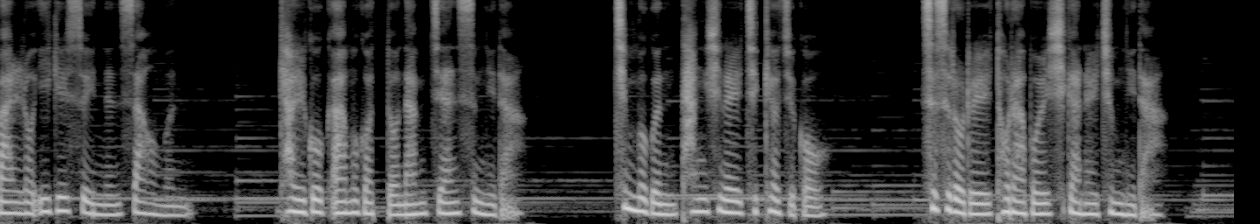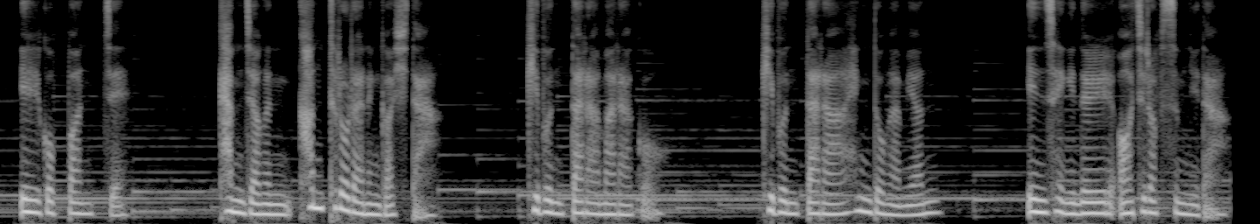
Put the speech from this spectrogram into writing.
말로 이길 수 있는 싸움은 결국 아무것도 남지 않습니다. 침묵은 당신을 지켜주고 스스로를 돌아볼 시간을 줍니다. 일곱 번째. 감정은 컨트롤하는 것이다. 기분 따라 말하고, 기분 따라 행동하면 인생이 늘 어지럽습니다.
